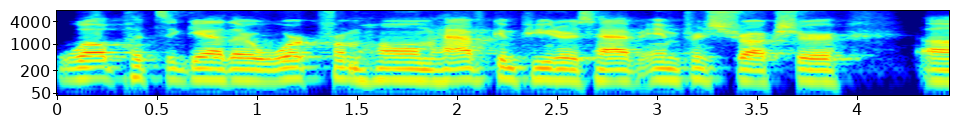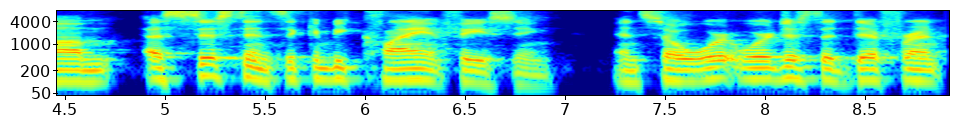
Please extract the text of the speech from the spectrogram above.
well put together work from home have computers have infrastructure um, assistants that can be client facing. And so we're, we're just a different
